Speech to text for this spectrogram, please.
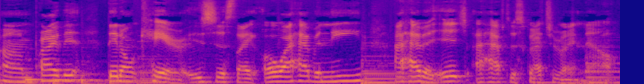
um, private. They don't care. It's just like, oh, I have a need, I have an itch, I have to scratch it right now.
